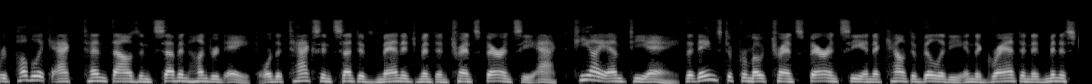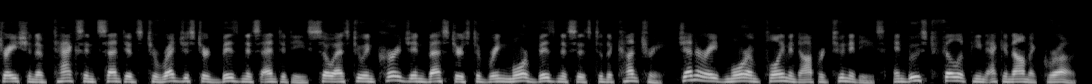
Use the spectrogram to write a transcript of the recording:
Republic Act 10708 or the Tax Incentives Management and Transparency Act TIMTA, that aims to promote transparency and accountability in the grant and administration of tax incentives to registered business entities so as to encourage investors to bring more businesses to the country, generate more employment opportunities, and boost Philippine economic growth.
